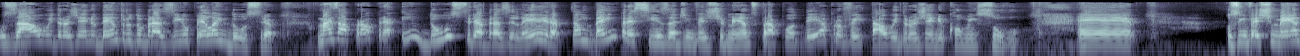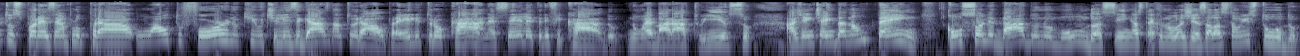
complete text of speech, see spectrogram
usar o hidrogênio dentro do Brasil pela indústria. Mas a própria indústria brasileira também precisa de investimentos para poder aproveitar o hidrogênio como insumo. É, os investimentos, por exemplo, para um alto forno que utilize gás natural, para ele trocar, né, ser eletrificado, não é barato isso. A gente ainda não tem consolidado no mundo assim as tecnologias, elas estão em estudo.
